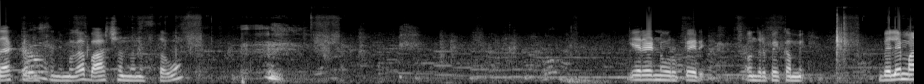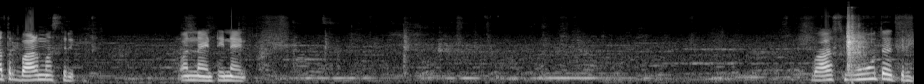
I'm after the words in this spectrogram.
ಬ್ಯಾಗ್ ತೋರಿಸ್ತೀನಿ ನಿಮಗೆ ಭಾಳ ಚಂದ ಅನಿಸ್ತಾವು. ಎರಡು ನೂರು ರೂಪಾಯಿ ರೀ, ಒಂದು ರೂಪಾಯಿ ಕಮ್ಮಿ. ಬೆಲೆ ಮಾತ್ರ ಭಾಳ ಮಸ್ತ್ ರೀ. ಒನ್ ನೈಂಟಿ ನೈನ್ ಭಾಳ ಸ್ಮೂತ್ ಐತ್ರಿ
